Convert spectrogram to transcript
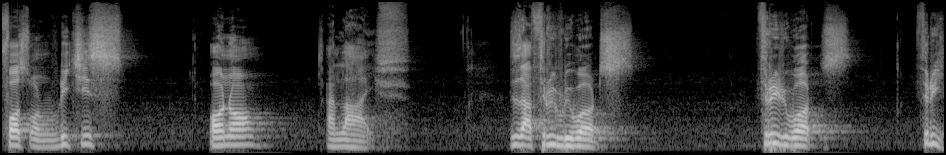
first one, riches, honor, and life. These are three rewards. Three rewards. Three.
